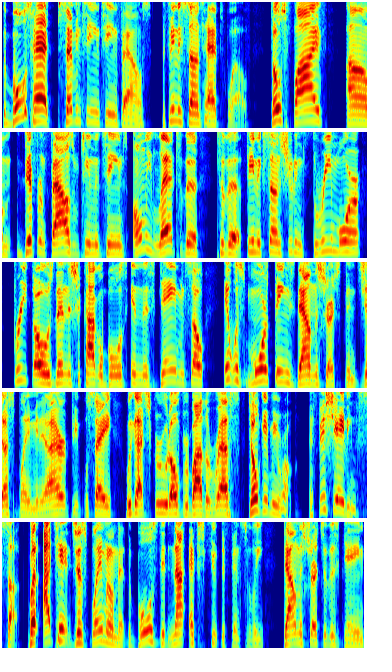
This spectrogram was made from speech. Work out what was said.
the Bulls had 17 team fouls. The Phoenix Suns had 12. Those five um, different fouls between the teams only led to the to the Phoenix Suns shooting three more free throws than the Chicago Bulls in this game. And so it was more things down the stretch than just blaming it. I heard people say we got screwed over by the refs. Don't get me wrong, officiating sucked, but I can't just blame it on that. The Bulls did not execute defensively down the stretch of this game.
